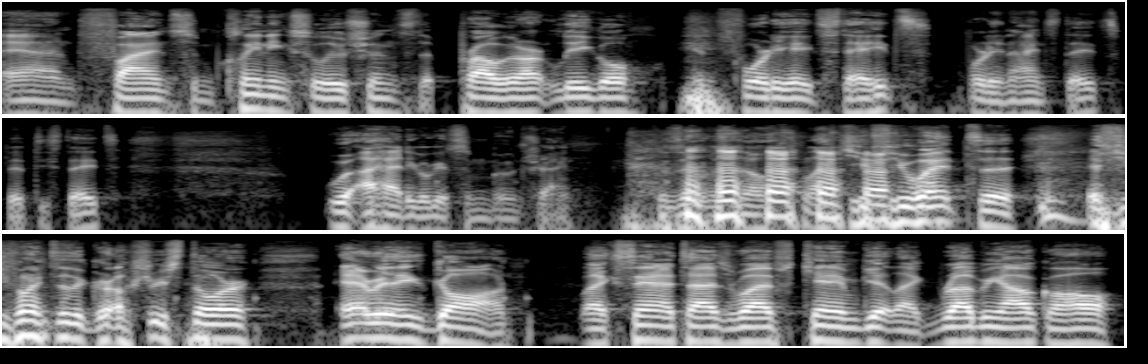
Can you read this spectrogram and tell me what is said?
and find some cleaning solutions that probably aren't legal in 48 states, 49 states, 50 states. I had to go get some moonshine because there was no like if you went to if you went to the grocery store, everything's gone. Like sanitizer wipes can't even get like rubbing alcohol.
